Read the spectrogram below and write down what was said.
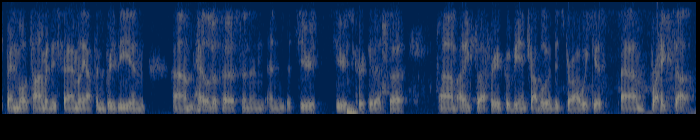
spend more time with his family up in Brizzy, and um, hell of a person and, and a serious serious mm. cricketer. So um, I think South Africa could be in trouble with this dry wicket. Um, breaks up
